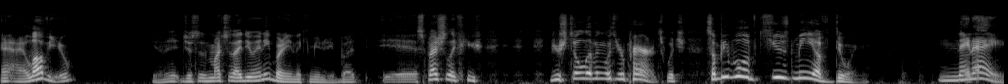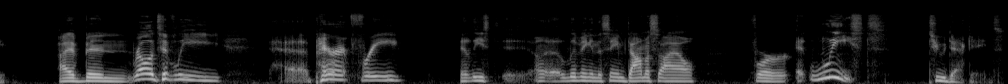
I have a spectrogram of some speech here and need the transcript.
And I love you, you know, just as much as I do anybody in the community, but especially if you if you're still living with your parents, which some people have accused me of doing. Nay, nay. I've been relatively uh, parent free, at least uh, living in the same domicile for at least two decades.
